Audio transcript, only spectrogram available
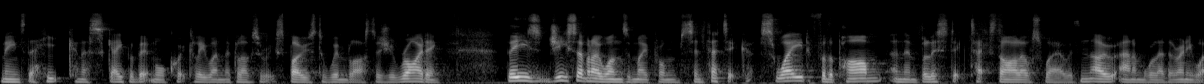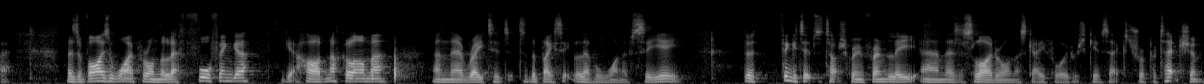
means the heat can escape a bit more quickly when the gloves are exposed to wind blast as you're riding. These G701s are made from synthetic suede for the palm and then ballistic textile elsewhere with no animal leather anywhere. There's a visor wiper on the left forefinger, you get hard knuckle armour and they're rated to the basic level 1 of CE. The fingertips are touchscreen friendly and there's a slider on the scaphoid which gives extra protection.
